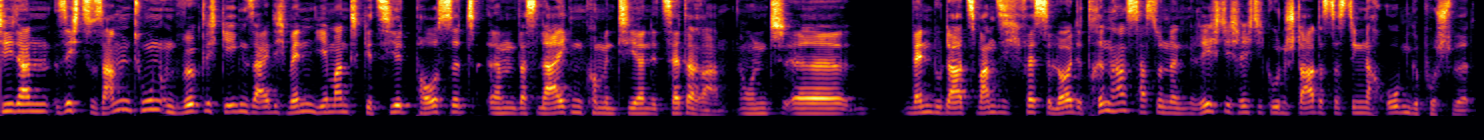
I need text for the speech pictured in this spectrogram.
die dann sich zusammentun und wirklich gegenseitig, wenn jemand gezielt postet, ähm, das liken, kommentieren etc. Und äh, wenn du da 20 feste Leute drin hast, hast du einen richtig, richtig guten Start, dass das Ding nach oben gepusht wird.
